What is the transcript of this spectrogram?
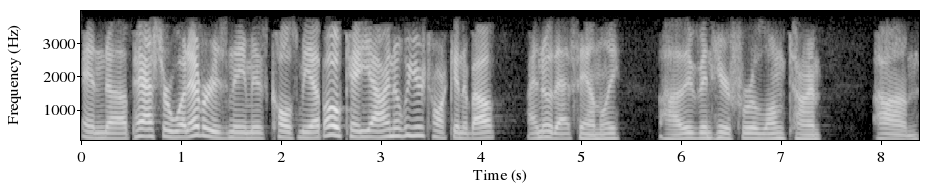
And uh, Pastor, whatever his name is, calls me up. Okay, yeah, I know who you're talking about. I know that family. Uh, they've been here for a long time. Um,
